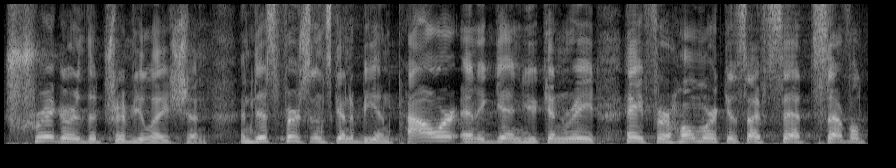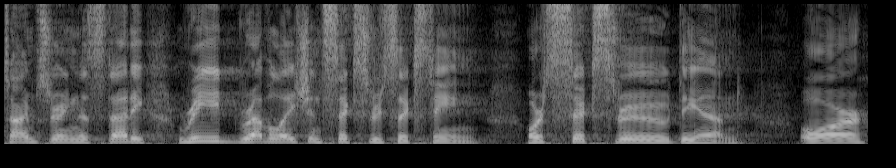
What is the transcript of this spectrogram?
trigger the tribulation. And this person's going to be in power. And again, you can read, hey, for homework, as I've said several times during this study, read Revelation 6 through 16 or 6 through the end, or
